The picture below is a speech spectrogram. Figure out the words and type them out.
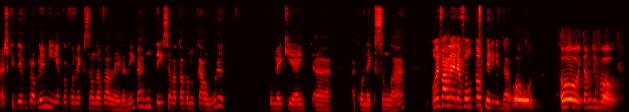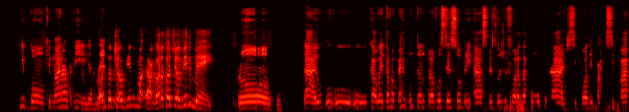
Acho que teve um probleminha com a conexão da Valéria. Nem perguntei se ela estava no Caura, como é que é a, a conexão lá. Oi, Valéria, voltou, querida? Oi, estamos de volta. Que bom, que maravilha, agora né? Tô te ouvindo, agora estou te ouvindo bem. Pronto. Tá, o, o, o Cauê estava perguntando para você sobre as pessoas de fora da comunidade, se podem participar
